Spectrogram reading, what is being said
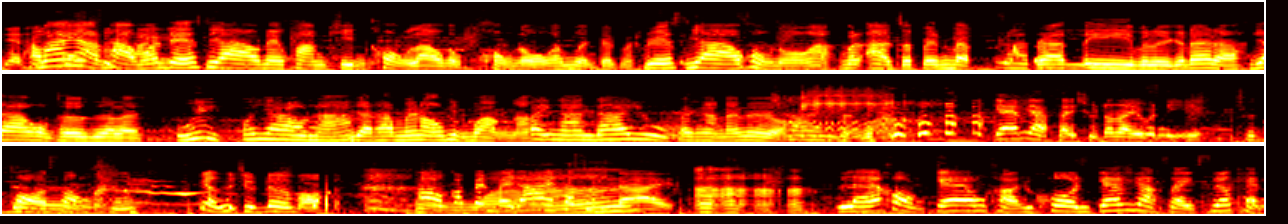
เดี๋ยวทำไม่โพสอยากสุดถามว่าให้เดรสยาวในความคิดของเรากับของน้องอะเหมือนกันไหมเดรสยาวของน้องอะมันอาจจะเป็นแบบราตรีไปเลยก็ได้นะยาวของเธอคืออะไร อุ้ยก็ยาวนะ อย่าทำให้น้องผิดหวังนะ ไปงานได้อยู่ ไปงานได้เลยเหรอใช่แก้มอยากใส่ชุดอะไรวันนี้ ชุดขเดิอมสองชุดอยากใส่ชุดเดิมเหรอเอาก็เป็นไปได้ถ้าสุ่มได้ อะอะอะอะและของแก้มค่ะทุกคนแก้มอยากใส่เสื้อแขน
